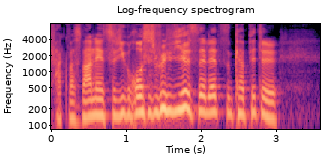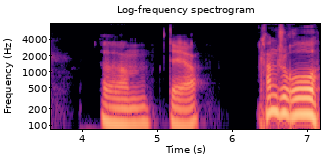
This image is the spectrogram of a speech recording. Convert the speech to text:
Fuck, was waren denn jetzt so die großen Reveals der letzten Kapitel? Ähm, der Kanjuro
